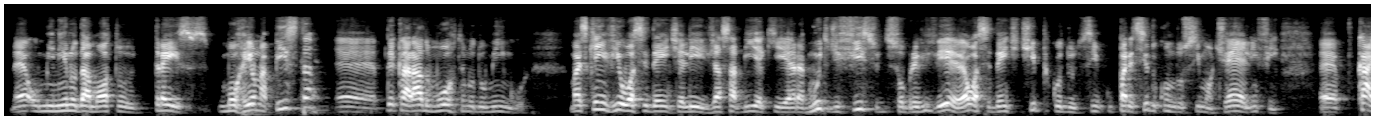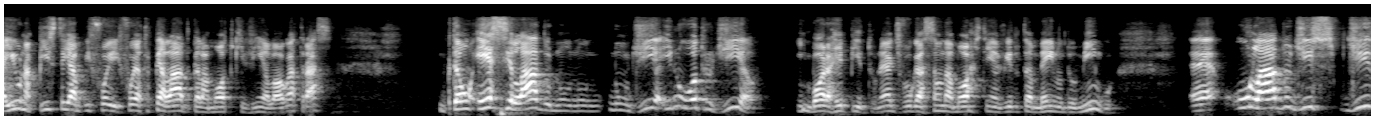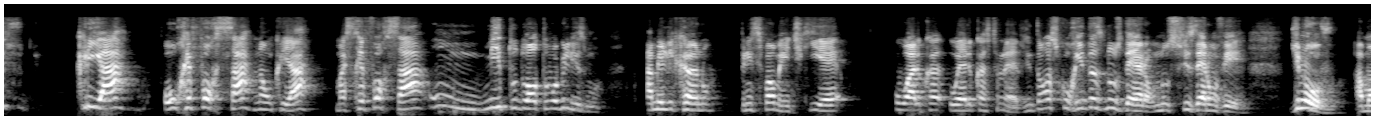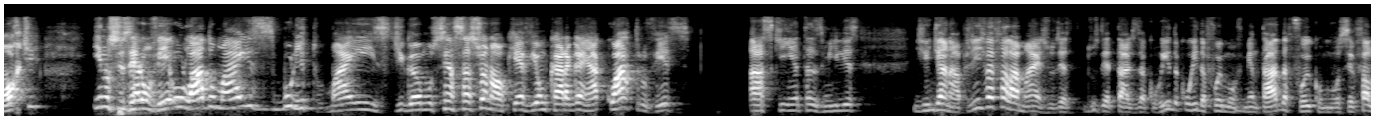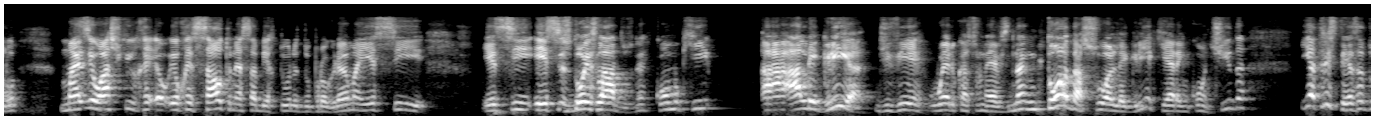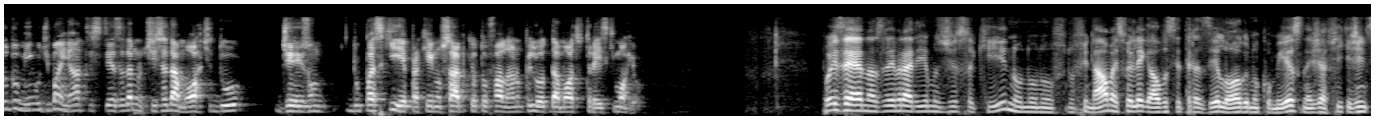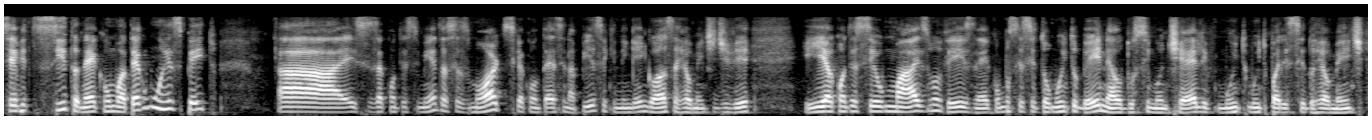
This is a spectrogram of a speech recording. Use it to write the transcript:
né, o menino da Moto 3 morreu na pista, é, declarado morto no domingo. Mas quem viu o acidente ali já sabia que era muito difícil de sobreviver. É o acidente típico do parecido com o do Simoncelli, enfim. É, caiu na pista e foi, foi atropelado pela moto que vinha logo atrás. Então, esse lado no, num dia, e no outro dia, embora, repito, né, a divulgação da morte tenha vindo também no domingo, é, o lado de, de criar ou reforçar, não criar, mas reforçar um mito do automobilismo americano, principalmente, que é o Hélio, o Hélio Castro Neves. Então as corridas nos deram, nos fizeram ver de novo a morte e nos fizeram ver o lado mais bonito, mais, digamos, sensacional, que é ver um cara ganhar quatro vezes as 500 milhas de Indianápolis. A gente vai falar mais dos, detalhes da corrida. A corrida foi movimentada, foi como você falou, mas eu acho que eu, ressalto nessa abertura do programa esse, esse, esses dois lados, né? Como que a alegria de ver o Hélio Castro Neves em toda a sua alegria, que era incontida, e a tristeza do domingo de manhã, a tristeza da notícia da morte do Jason do Pasquier, para quem não sabe que eu estou falando, o piloto da Moto 3 que morreu. Pois é, nós lembraríamos disso aqui no, no, no, final, mas foi legal você trazer logo no começo, né? Já fica, a gente sempre cita, né, como até como um respeito a esses acontecimentos, essas mortes que acontecem na pista, que ninguém gosta realmente de ver. E aconteceu mais uma vez, né? Como você citou muito bem, né? O do Simoncelli, muito, muito parecido realmente.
